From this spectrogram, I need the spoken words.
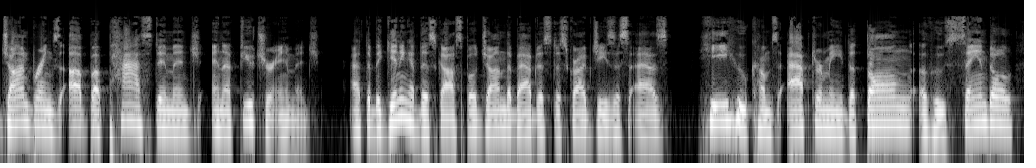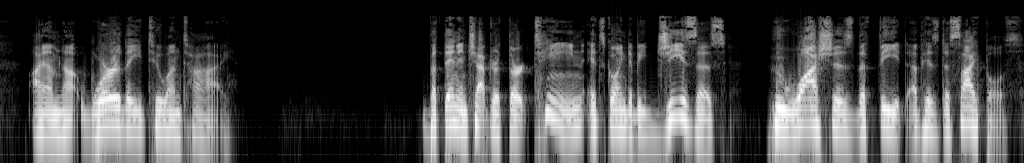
John brings up a past image and a future image. At the beginning of this gospel, John the Baptist described Jesus as he who comes after me, the thong of whose sandal I am not worthy to untie. But then in chapter 13, it's going to be Jesus who washes the feet of his disciples.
